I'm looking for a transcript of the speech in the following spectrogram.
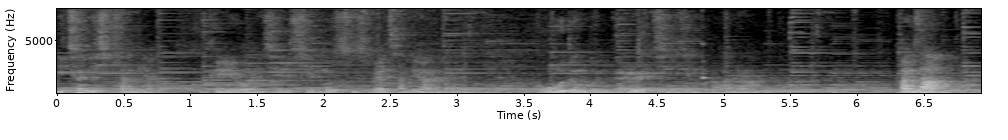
2023년 국회의원실 실무수습에 참여하는 모든 분들을 진심으로 환영합니다. 감사합니다.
